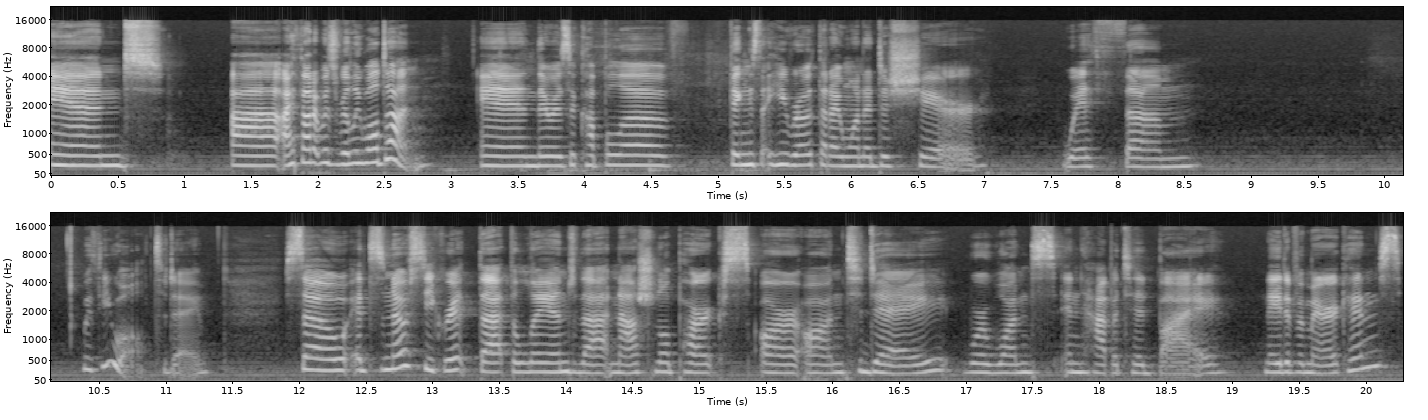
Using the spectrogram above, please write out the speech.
And uh, I thought it was really well done. And there was a couple of things that he wrote that I wanted to share with um, with you all today. So it's no secret that the land that national parks are on today were once inhabited by Native Americans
